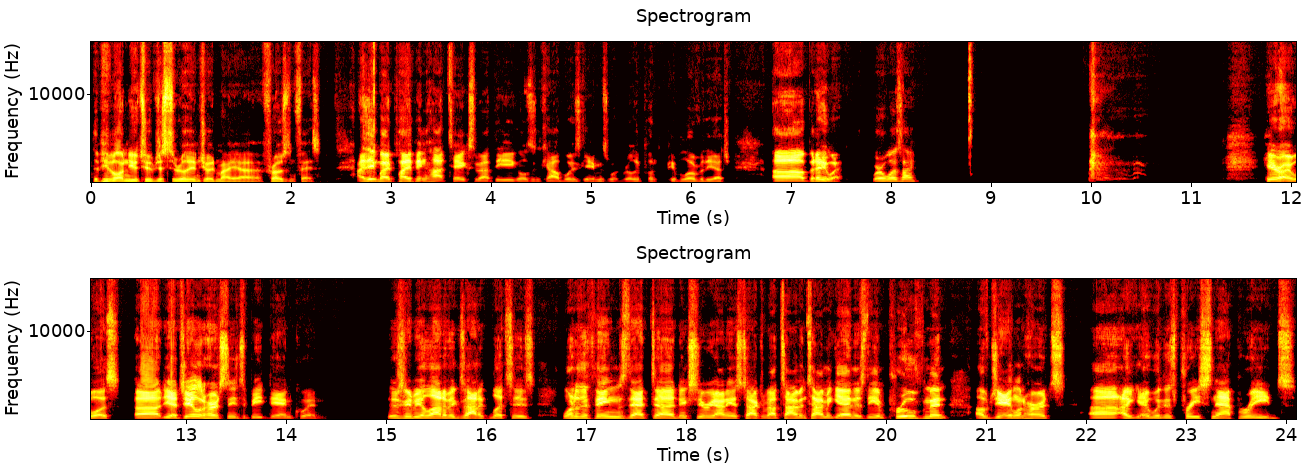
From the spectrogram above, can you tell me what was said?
the people on YouTube just really enjoyed my uh, frozen face. I think my piping hot takes about the Eagles and Cowboys game is what really put people over the edge. Uh, but anyway, where was I? Here I was. Uh, yeah, Jalen Hurts needs to beat Dan Quinn. There's going to be a lot of exotic blitzes. One of the things that uh, Nick Sirianni has talked about time and time again is the improvement of Jalen Hurts uh, with his pre-snap reads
